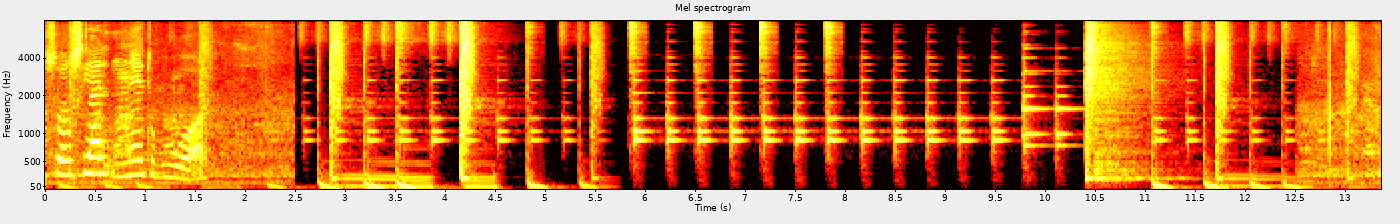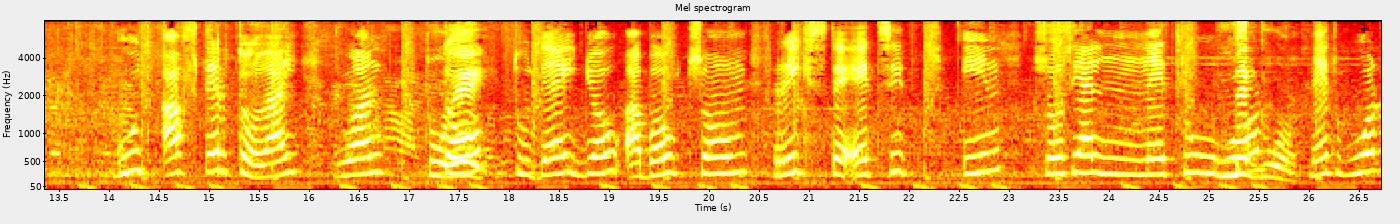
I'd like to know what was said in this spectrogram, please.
social network. Good after today. Want Today. to today you about some risks to exit in social network, Network. network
